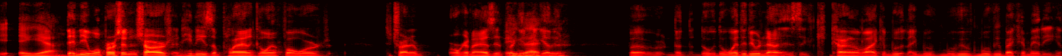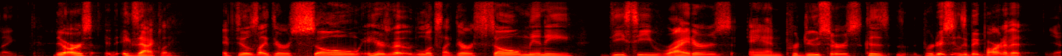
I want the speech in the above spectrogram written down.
uh, yeah, they need one person in charge, and he needs a plan going forward to try to organize it, bring Exactly. it together. But the, the, the way they do it now is kind of like a movie, like move- movie movie by committee. Like There are exactly. It feels like there are so. Here's what it looks like. There are so many DC writers and producers because producing is a big part of it. yeah,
